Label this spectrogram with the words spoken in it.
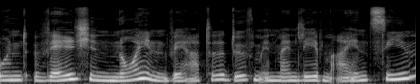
und welche neuen Werte dürfen in mein Leben einziehen.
